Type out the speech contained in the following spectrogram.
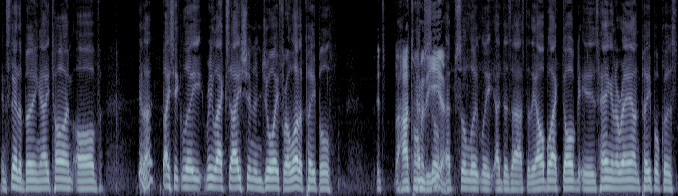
instead of being a time of, you know, basically relaxation and joy for a lot of people, It's a hard time of the year. absolutely a disaster. The old black dog is hanging around people because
